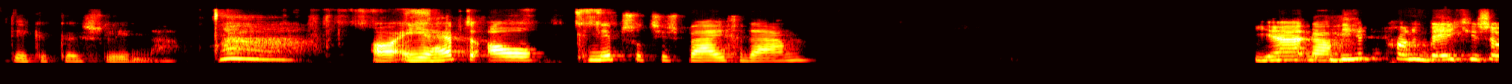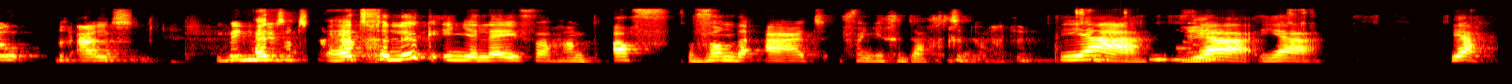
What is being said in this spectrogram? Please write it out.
Dikke kus, Linda. Oh, en je hebt er al knipseltjes bij gedaan. Ja, Ja. die heb ik gewoon een beetje zo eruit. Ik weet niet meer wat Het, het geluk in je leven hangt af van de aard van je gedachten. gedachten. Ja, ja, ja. Ja.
